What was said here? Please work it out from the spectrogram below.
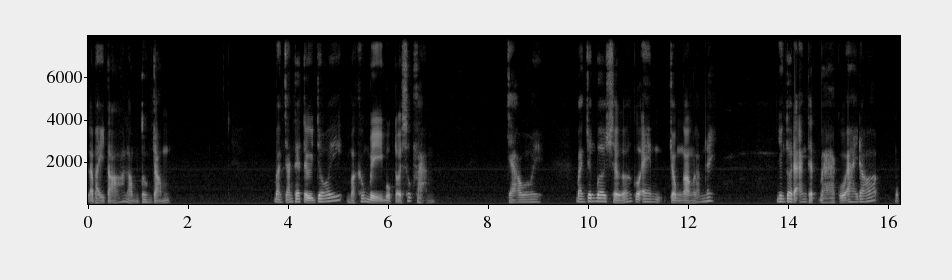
là bày tỏ lòng tôn trọng. Bạn chẳng thể từ chối mà không bị buộc tội xúc phạm. Chào ơi, bàn chân bơ sữa của em trông ngon lắm đấy. Nhưng tôi đã ăn thịt bà của ai đó một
